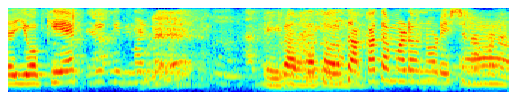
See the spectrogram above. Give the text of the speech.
ಅಯ್ಯೋ ಕೇಕ್ ಸಕ್ಕತ್ತ ಮಾಡೋ ನೋಡಿ ಎಷ್ಟು ಮಾಡೋ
